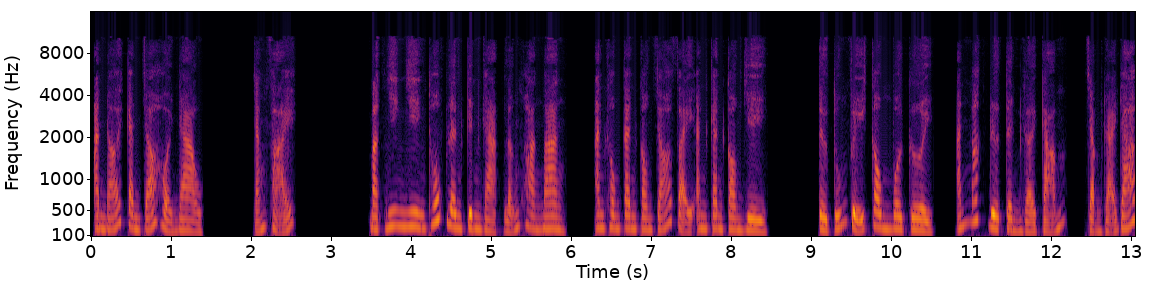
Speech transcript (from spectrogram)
Anh nói canh chó hồi nào? Chẳng phải, Bạch nhiên nhiên thốt lên kinh ngạc lẫn hoang mang. Anh không canh con chó vậy anh canh con gì? Từ tuấn vĩ công môi cười, ánh mắt đưa tình gợi cảm, chậm rãi đáp,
